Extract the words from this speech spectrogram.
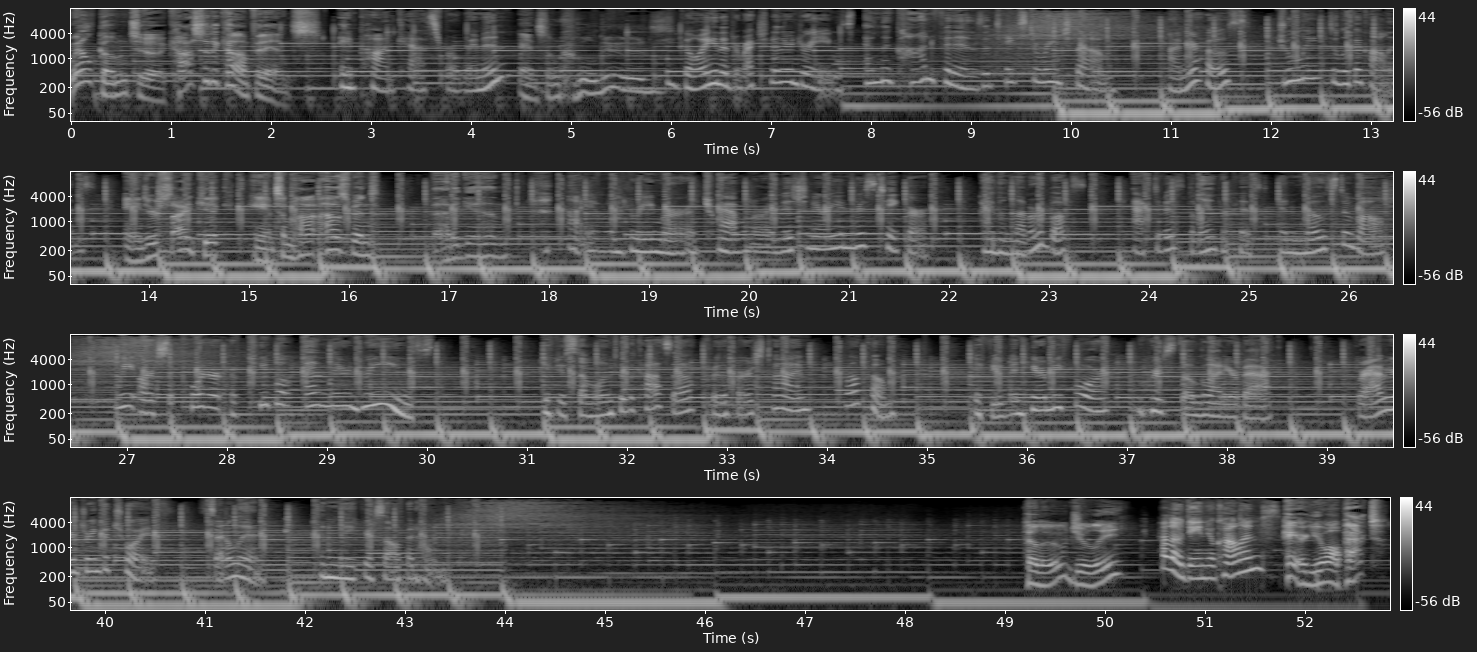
Welcome to Casa de Confidence a podcast for women and some cool dudes. going in the direction of their dreams and the confidence it takes to reach them. I'm your host, Julie DeLuca Collins. And your sidekick, handsome hot husband. That again. I am a dreamer, a traveler, a missionary, and risk taker. I am a lover of books, activist, philanthropist, and most of all, we are a supporter of people and their. If you stumble into the casa for the first time, welcome. If you've been here before, we're so glad you're back. Grab your drink of choice, settle in, and make yourself at home. Hello, Julie. Hello, Daniel Collins. Hey, are you all packed?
